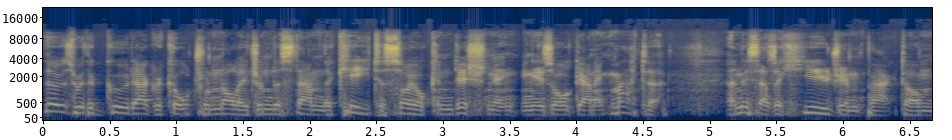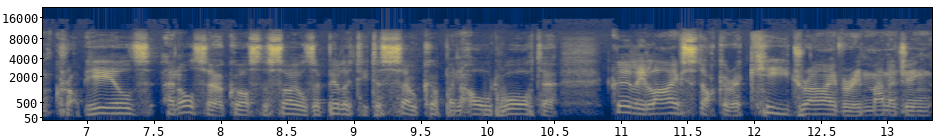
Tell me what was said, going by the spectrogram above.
those with a good agricultural knowledge understand the key to soil conditioning is organic matter. And this has a huge impact on crop yields and also, of course, the soil's ability to soak up and hold water. Clearly, livestock are a key driver in managing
